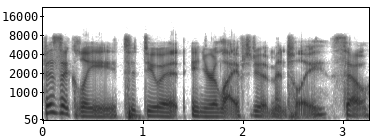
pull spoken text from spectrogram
physically to do it in your life, to do it mentally. So,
